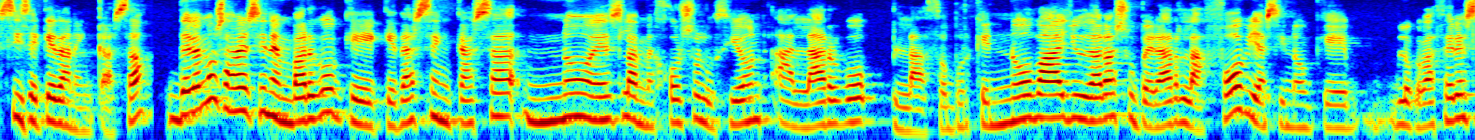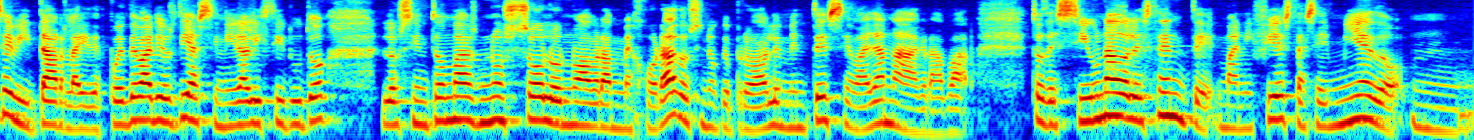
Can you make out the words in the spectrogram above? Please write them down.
si se quedan en casa. Debemos saber, sin embargo, que quedarse en casa no es la mejor solución a largo plazo, porque no va a ayudar a superar la fobia, sino que lo que va a hacer es evitarla y después de varios días sin ir al instituto, los síntomas no solo no habrán mejorado, sino que probablemente se vayan a agravar. Entonces, si un adolescente manifiesta ese miedo mm,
